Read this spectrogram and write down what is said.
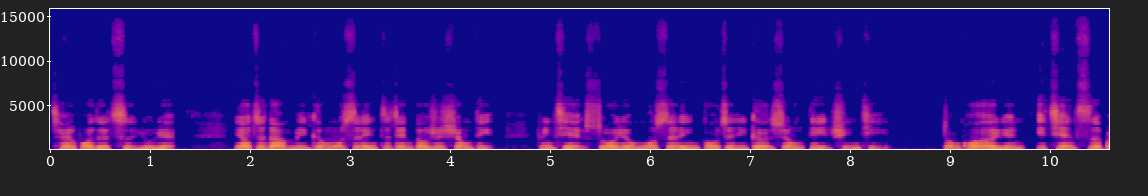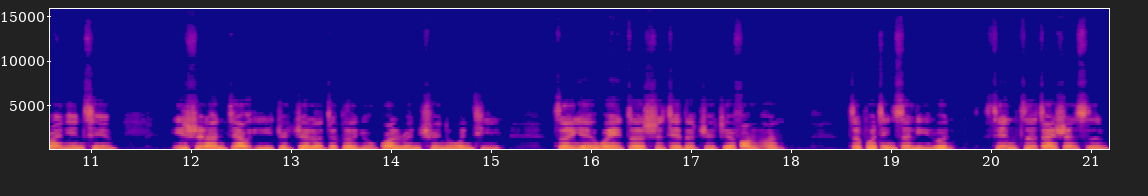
才获得此优越。要知道，每个穆斯林之间都是兄弟，并且所有穆斯林构成一个兄弟群体。”总括而言，一千四百年前，伊斯兰教已解决了这个有关人权的问题，这也为这世界的解决方案。这不仅是理论，先知在生时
